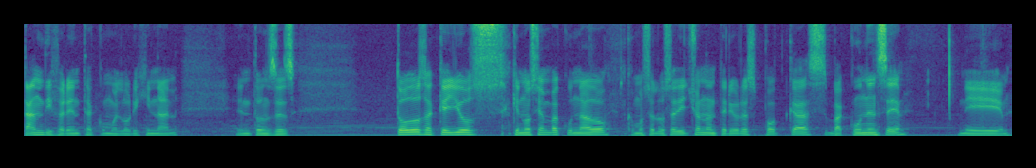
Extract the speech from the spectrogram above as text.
tan diferente como el original. Entonces, todos aquellos que no se han vacunado, como se los he dicho en anteriores podcasts, vacúnense, eh,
